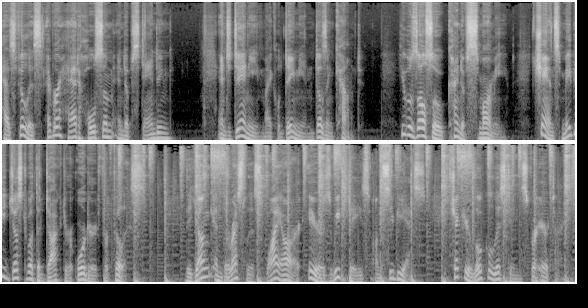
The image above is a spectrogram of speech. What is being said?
Has Phyllis ever had wholesome and upstanding? And Danny, Michael Damian, doesn't count. He was also kind of smarmy. Chance may be just what the doctor ordered for Phyllis. The Young and the Restless YR airs weekdays on CBS. Check your local listings for airtime.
